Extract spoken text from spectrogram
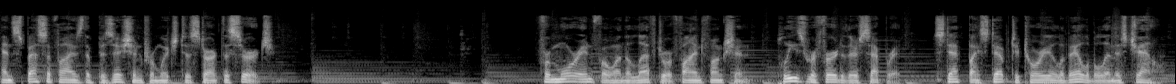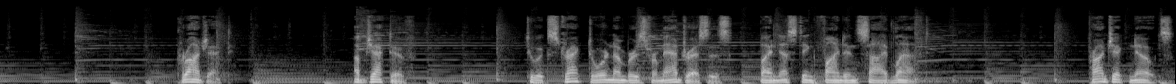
and specifies the position from which to start the search. For more info on the left or find function, please refer to their separate, step-by-step -step tutorial available in this channel. Project Objective To extract door numbers from addresses, by nesting find inside left. Project Notes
